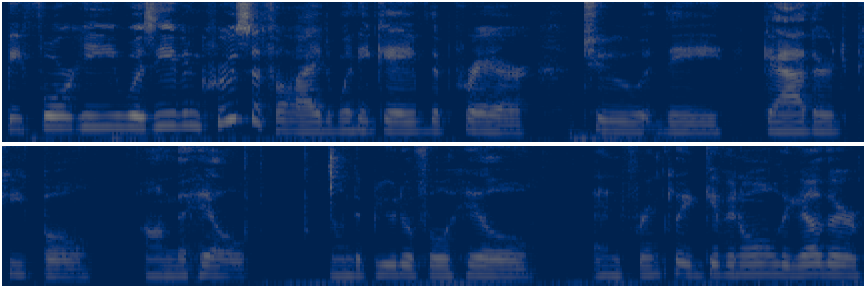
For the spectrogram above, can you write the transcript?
before he was even crucified when he gave the prayer to the gathered people on the hill, on the beautiful hill. And frankly, given all the other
